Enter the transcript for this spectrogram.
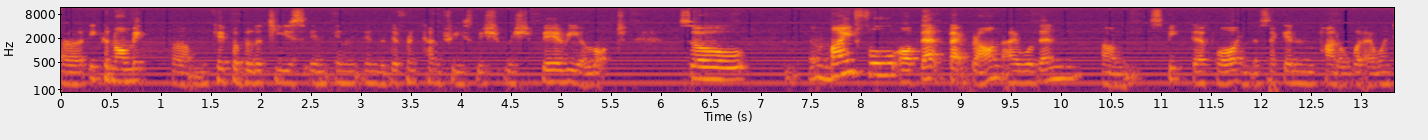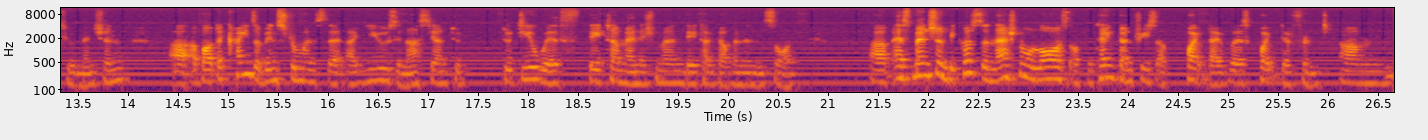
uh, economic um, capabilities in, in, in the different countries which, which vary a lot. So mindful of that background, I will then um, speak therefore in the second part of what I want to mention uh, about the kinds of instruments that are used in ASEAN to, to deal with data management, data governance and so on. Uh, as mentioned, because the national laws of the 10 countries are quite diverse, quite different, um,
